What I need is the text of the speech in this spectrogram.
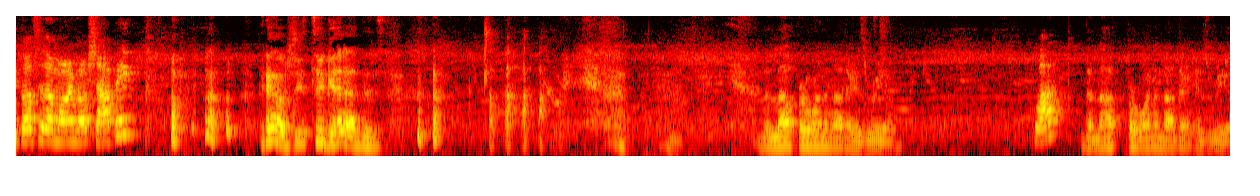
go to the mall and go shopping. Damn, she's too good at this. the love for one another is real. What? The love for one another is real.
